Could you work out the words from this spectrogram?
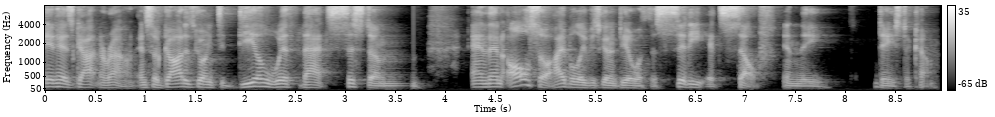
it has gotten around. And so God is going to deal with that system. And then also, I believe he's going to deal with the city itself in the days to come.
